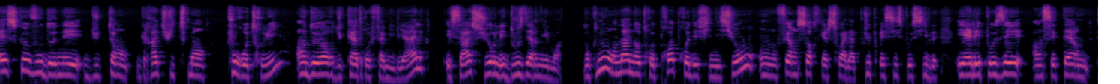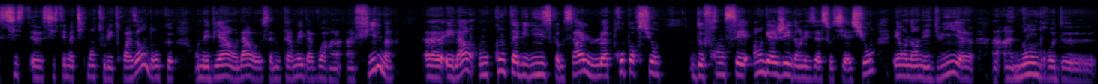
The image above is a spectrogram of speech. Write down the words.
est-ce que vous donnez du temps gratuitement pour autrui en dehors du cadre familial et ça sur les 12 derniers mois? Donc nous, on a notre propre définition, on fait en sorte qu'elle soit la plus précise possible et elle est posée en ces termes euh, systématiquement tous les trois ans. Donc euh, on est bien là, euh, ça nous permet d'avoir un, film. et là, on comptabilise comme ça la proportion de Français engagés dans les associations et on en déduit un, nombre de,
